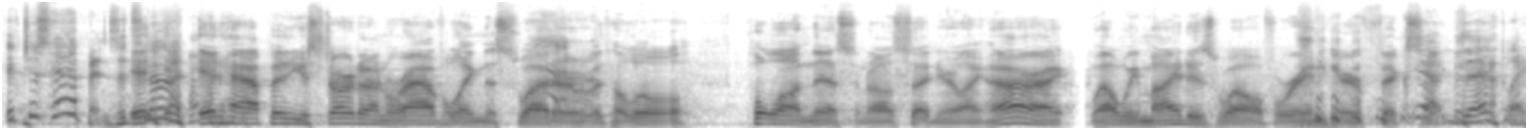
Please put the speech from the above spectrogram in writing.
it just happens. It's It, not. it, it happened. You start unraveling the sweater with a little pull on this, and all of a sudden you're like, all right, well, we might as well, if we're in here, fix yeah, it. exactly.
